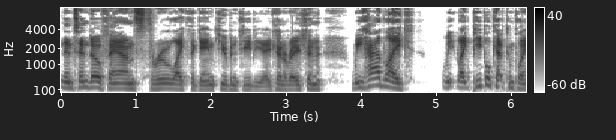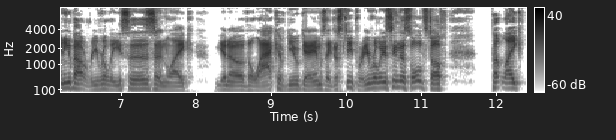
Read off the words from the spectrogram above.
Nintendo fans through like the GameCube and GBA generation, we had like, we, like people kept complaining about re-releases and like, you know, the lack of new games. They just keep re-releasing this old stuff. But like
